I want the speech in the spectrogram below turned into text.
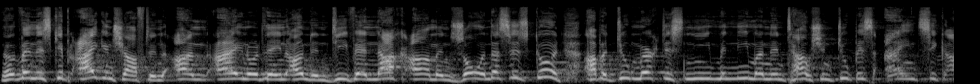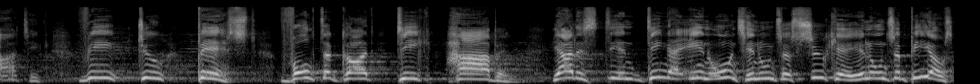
Wenn es gibt Eigenschaften an ein oder den anderen, die wir nachahmen sollen, das ist gut. Aber du möchtest nie mit niemandem tauschen. Du bist einzigartig, wie du bist. Wollte Gott dich haben. Ja, das sind Dinge in uns, in unserer Psyche, in unser Bios,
